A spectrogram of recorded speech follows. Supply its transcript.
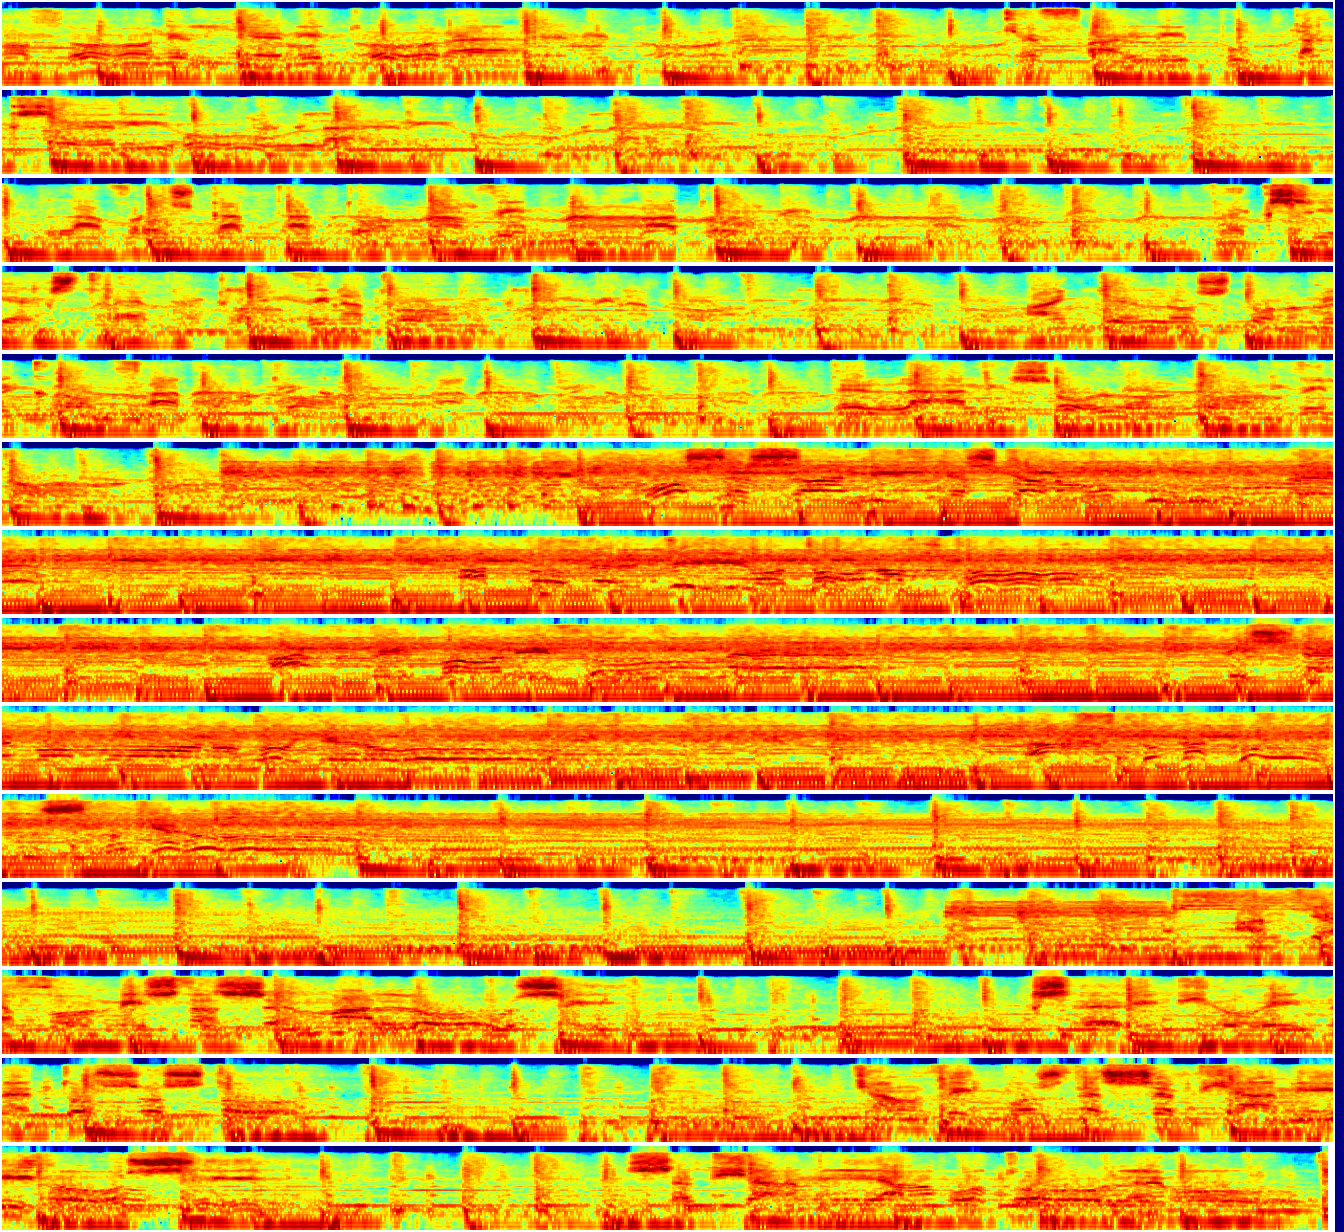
οθόνη βγαίνει τώρα. Κεφάλι που τα ξέρει όλα. Λαυρός κατά τον αδυνάτων Δεξί εξτρέμ των δυνατών Άγγελος των μικρών θανάτων. Τελάλης όλων των δεινών Όσες αλήθειες κι αν μου πούνε Απ' το δελτίο των οχτώ Αν πυρποληθούνε Πιστεύω μόνο το καιρό. Αχ το κακό του στο καιρό Αν διαφωνείς θα σε μαλώσει. Ξέρει ποιο είναι το σωστό. Κι αν δει πως δεν σε πιάνει η δόση Σε πιάνει από το λαιμό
